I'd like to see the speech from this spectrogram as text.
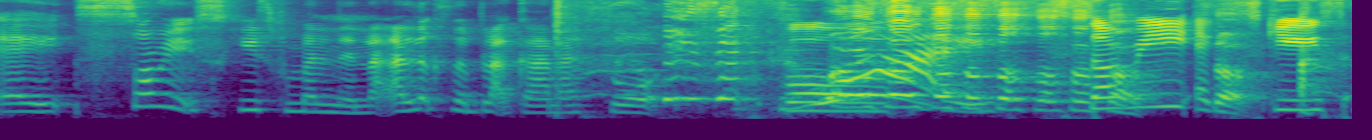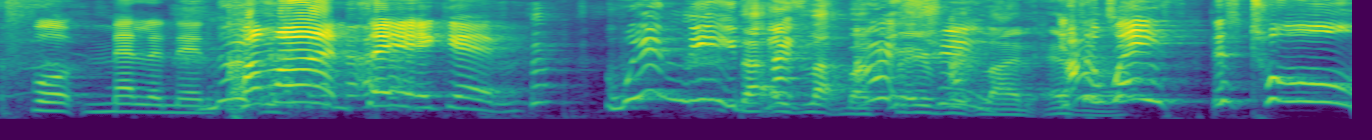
a sorry excuse for melanin. Like I looked at the black guy and I thought, For sorry excuse for melanin. Come on, say it again. We need That is like my it's favorite true. line ever. It's a waste. This tall,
